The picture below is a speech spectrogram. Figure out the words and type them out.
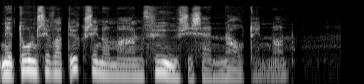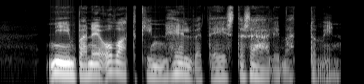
Ne tunsivat yksinomaan fyysisen nautinnon. Niinpä ne ovatkin helveteistä säälimättömin,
